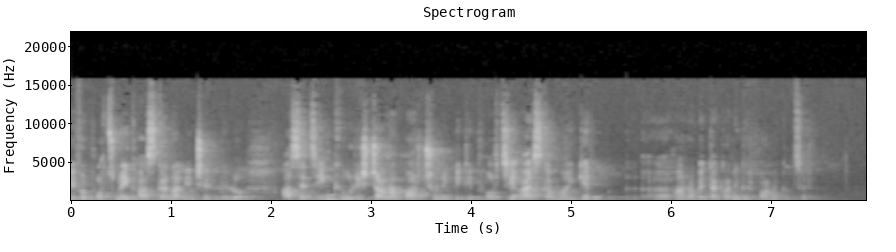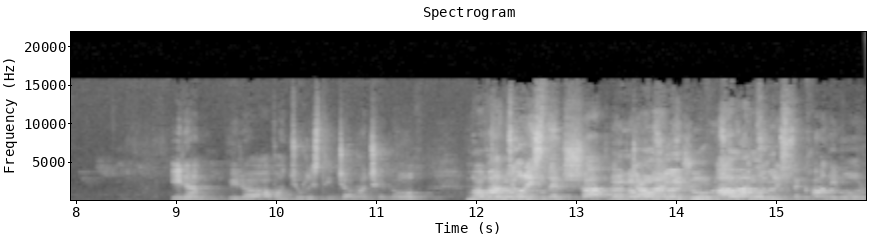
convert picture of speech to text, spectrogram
երբ որ փորձում էինք հասկանալ ինչ է լինելու, ասեց ինքը ուրիշ ճանապարհ չունի, պիտի փորձի այս կամ այն կերպ հանրապետականի գրպանը գցել։ Իրան իր ավանտյուրիստին ճանաչելով, ավանտյուրիստն էլ շատ լավ ճանաչում։ Ավանտյուրիստը քանի որ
